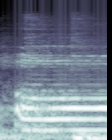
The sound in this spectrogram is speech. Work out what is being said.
พ่อ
